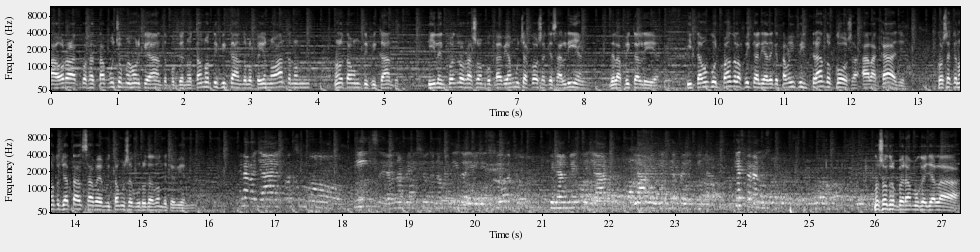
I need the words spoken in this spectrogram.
ahora la cosa está mucho mejor que antes, porque nos están notificando lo que ellos no antes no, no lo estaban notificando. Y le encuentro razón, porque había muchas cosas que salían de la Fiscalía y estaban culpando a la Fiscalía de que estaban infiltrando cosas a la calle Cosa que nosotros ya sabemos y estamos seguros de dónde que vienen. Claro, ya el próximo 15 hay una revisión de una medida y el 18 finalmente ya la audiencia preliminar. ¿Qué esperan nosotros? Esperamos que ya la,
